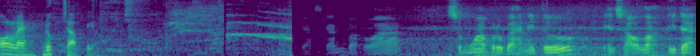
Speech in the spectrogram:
oleh Dukcapil. bahwa semua perubahan itu insya Allah tidak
